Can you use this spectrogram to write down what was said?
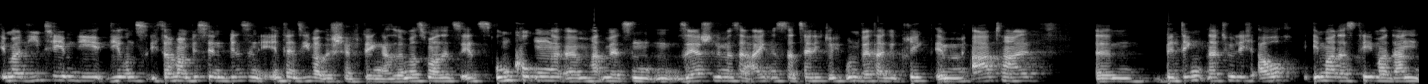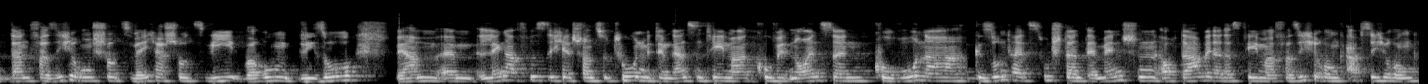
immer die Themen, die, die uns, ich sag mal, ein bisschen, ein bisschen intensiver beschäftigen. Also wenn wir uns mal jetzt, jetzt umgucken, ähm, hatten wir jetzt ein, ein sehr schlimmes Ereignis tatsächlich durch Unwetter geprägt im Ahrtal. Ähm, bedingt natürlich auch immer das Thema dann, dann Versicherungsschutz, welcher Schutz, wie, warum, wieso. Wir haben ähm, längerfristig jetzt schon zu tun mit dem ganzen Thema Covid-19, Corona, Gesundheitszustand der Menschen. Auch da wieder das Thema Versicherung, Absicherung.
